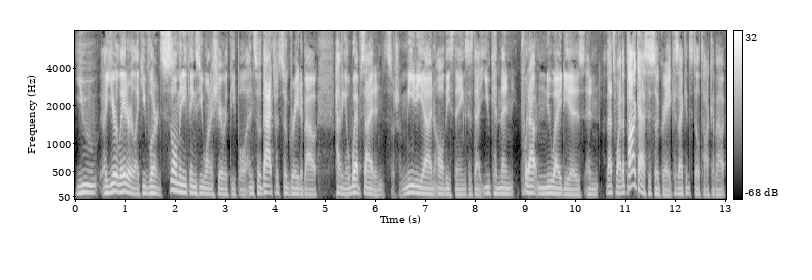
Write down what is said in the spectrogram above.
you a year later like you've learned so many things you want to share with people. And so that's what's so great about having a website and social media and all these things is that you can then put out new ideas. And that's why the podcast is so great because i can still talk about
